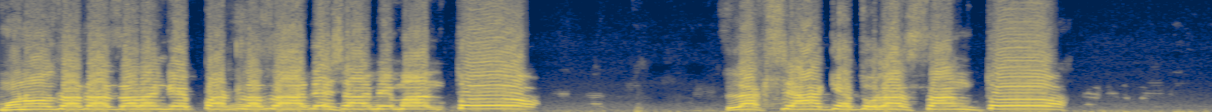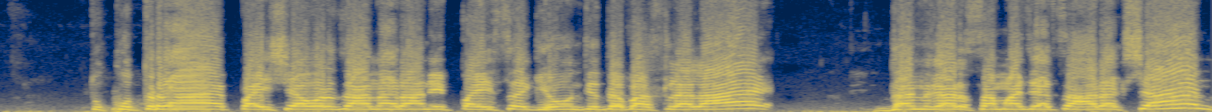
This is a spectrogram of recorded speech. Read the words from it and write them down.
मनोज दादा सरांगे पाटलाचा आदेश आम्ही मानतो. लक्ष हाक्या तुला सांगतो. तू कुत्रा आहे पैशावर जाणार आणि पैसे घेऊन तिथं बसलेला आहे. धनगर समाजाचं आरक्षण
